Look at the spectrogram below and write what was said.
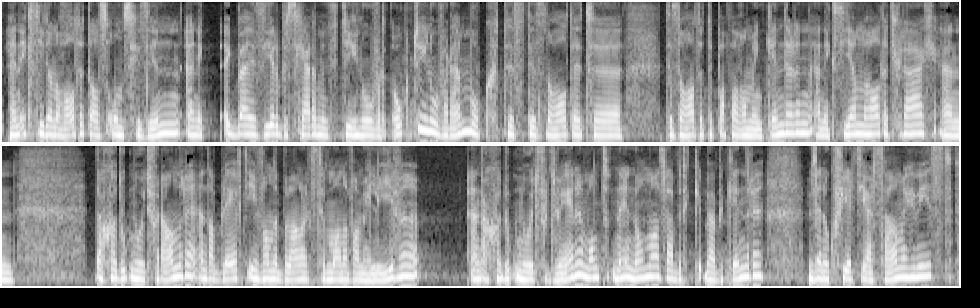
En ik zie dat nog altijd als ons gezin. En ik, ik ben zeer beschermend tegenover, ook tegenover hem. Ook. Het, is, nog altijd, eh, het de papa van mijn kinderen. En ik zie hem nog altijd graag. En dat gaat ook nooit veranderen. En dat blijft een van de belangrijkste mannen van mijn leven. En dat gaat ook nooit verdwijnen. Want nee, nogmaals, we hebben, we hebben kinderen. We zijn ook 14 jaar samen geweest.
